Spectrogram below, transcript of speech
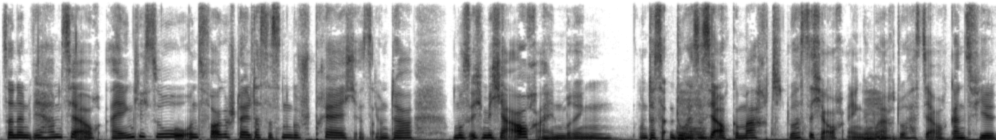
sondern wir haben es ja auch eigentlich so uns vorgestellt, dass es ein Gespräch ist. Und da muss ich mich ja auch einbringen. Und das, du mhm. hast es ja auch gemacht. Du hast dich ja auch eingebracht. Mhm. Du hast ja auch ganz viel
